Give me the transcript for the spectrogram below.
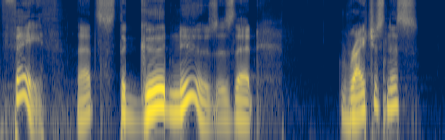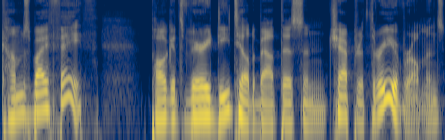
faith. That's the good news, is that righteousness comes by faith. Paul gets very detailed about this in chapter 3 of Romans,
